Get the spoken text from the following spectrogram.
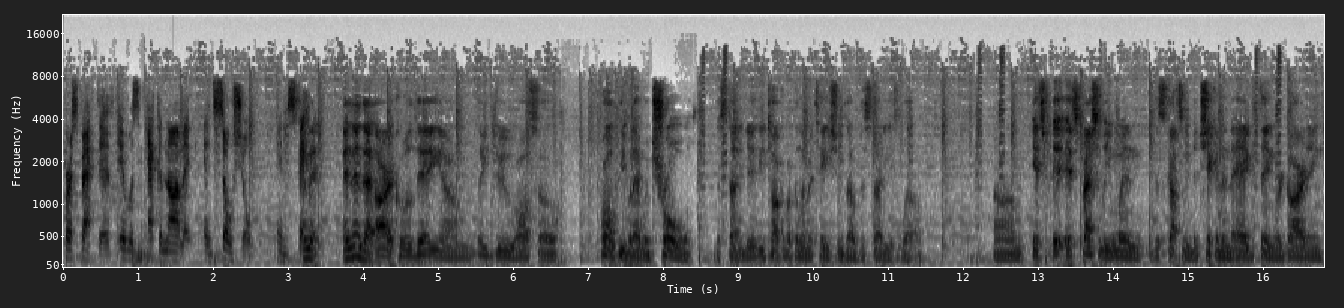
perspective; it was economic and social And instead. And then that article, they um they do also the people that would troll the study. They, they talk about the limitations of the study as well. Um, it's especially when discussing the chicken and the egg thing regarding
